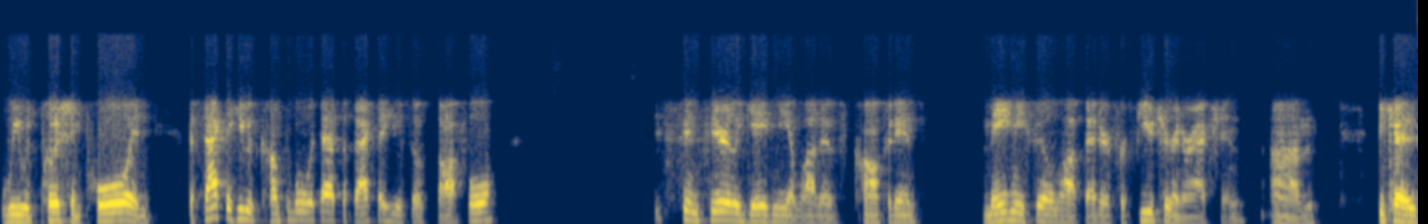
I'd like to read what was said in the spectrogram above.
we would push and pull and the fact that he was comfortable with that, the fact that he was so thoughtful, sincerely gave me a lot of confidence, made me feel a lot better for future interactions. Um, because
